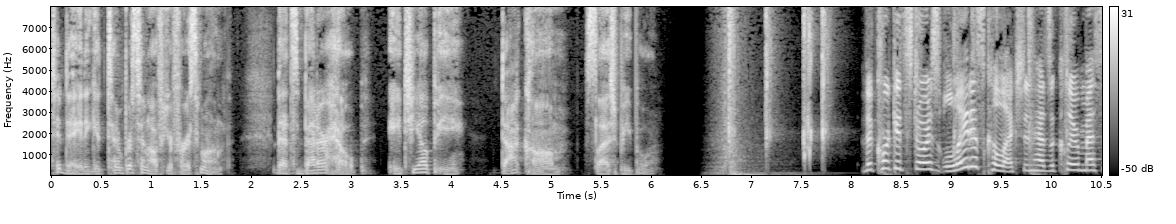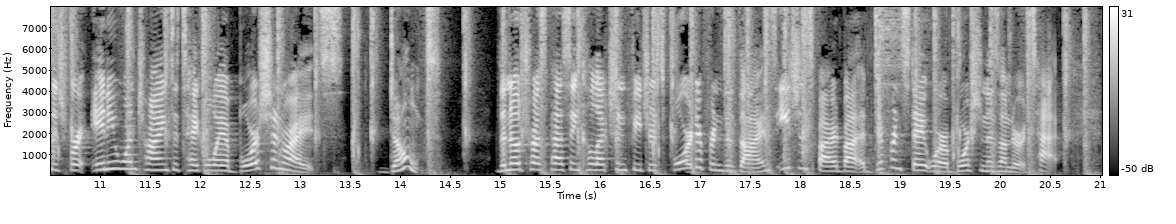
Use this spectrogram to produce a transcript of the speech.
today to get 10% off your first month. That's betterhelp, H-E-L-P dot com slash people. The Crooked Store's latest collection has a clear message for anyone trying to take away abortion rights. Don't. The No Trespassing collection features four different designs, each inspired by a different state where abortion is under attack.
